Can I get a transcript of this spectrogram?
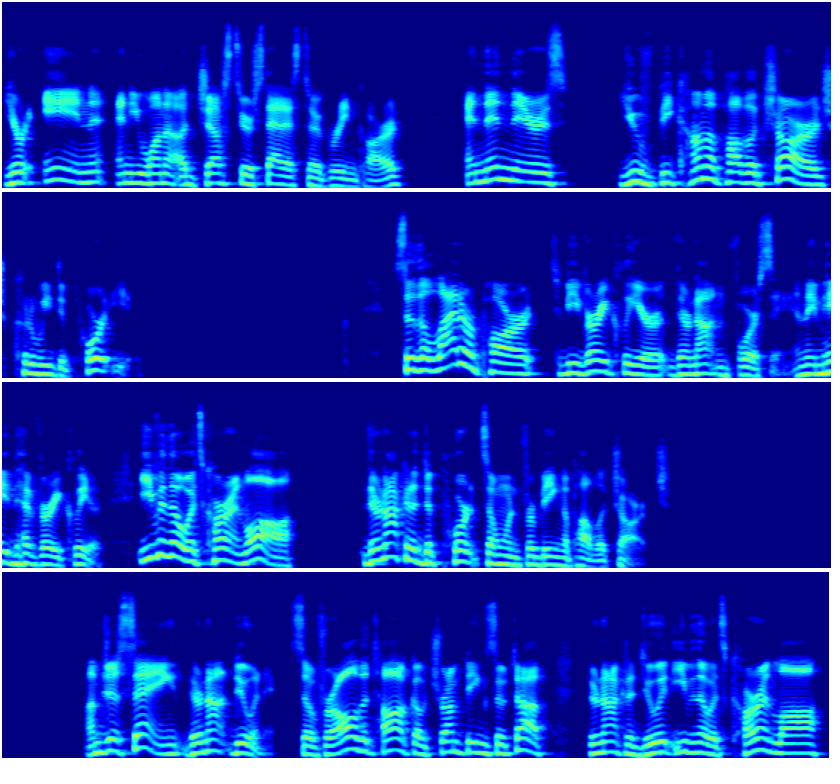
you're in, and you want to adjust your status to a green card, and then there's you've become a public charge. Could we deport you? So the latter part, to be very clear, they're not enforcing, and they made that very clear. Even though it's current law, they're not going to deport someone for being a public charge. I'm just saying they're not doing it. So for all the talk of Trump being so tough, they're not going to do it, even though it's current law.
